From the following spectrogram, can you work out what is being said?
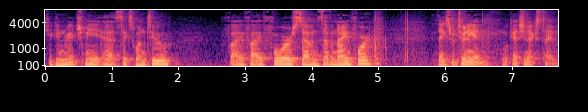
You can reach me at 612-554-7794. Thanks for tuning in. We'll catch you next time.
